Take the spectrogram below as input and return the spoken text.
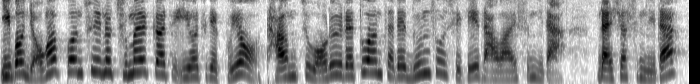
이번 영하권 추위는 주말까지 이어지겠고요. 다음 주 월요일에 또 한 차례 눈 소식이 나와 있습니다. 날씨였습니다.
